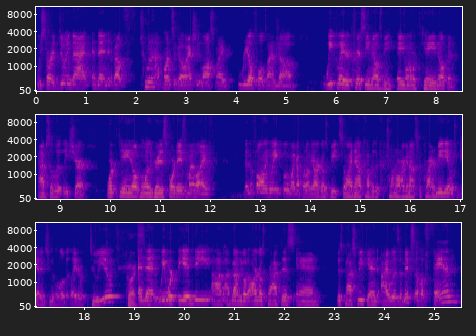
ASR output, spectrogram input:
We started doing that. And then about two and a half months ago, I actually lost my real full time job. Week later, Chris emails me, Hey, do you want to work the Canadian Open? Absolutely, sure. Work the Canadian Open, one of the greatest four days of my life. Then the following week, boom, I got put on the Argos beat. So I now cover the Toronto Argonauts for Crier Media, which we'll get into in a little bit later with the two of you. Of course. And then we work the Indy. Um, I've gotten to go to Argos practice, and this past weekend I was a mix of a fan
